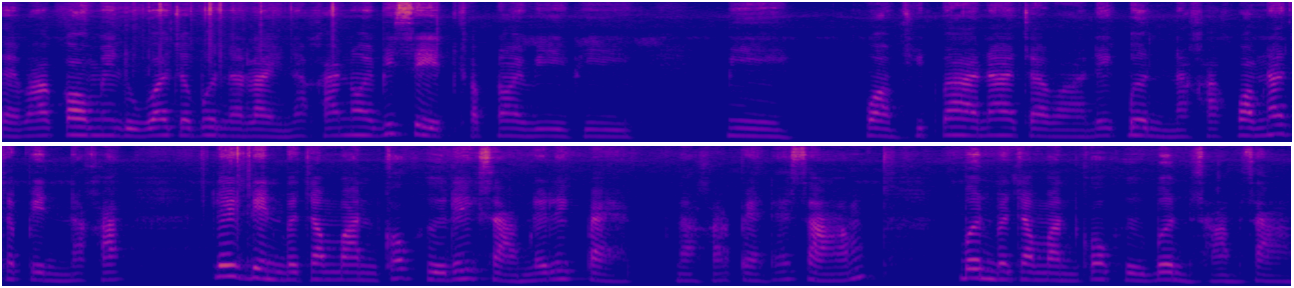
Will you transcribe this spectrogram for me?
แต่ว่าก็ไม่รู้ว่าจะเบิ้ลอะไรนะคะน้อยพิเศษกับน้อย VIP มีความคิดว่าน่าจะมาเลขเบิ้ลนะคะ ความน่าจะเป็นนะคะ เลขเด่นประจำวันก็คือเลขสามและเลขแปดนะคะแปดและสามเบิ้ลประจำวันก็คือเบิ้ลสามสาม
